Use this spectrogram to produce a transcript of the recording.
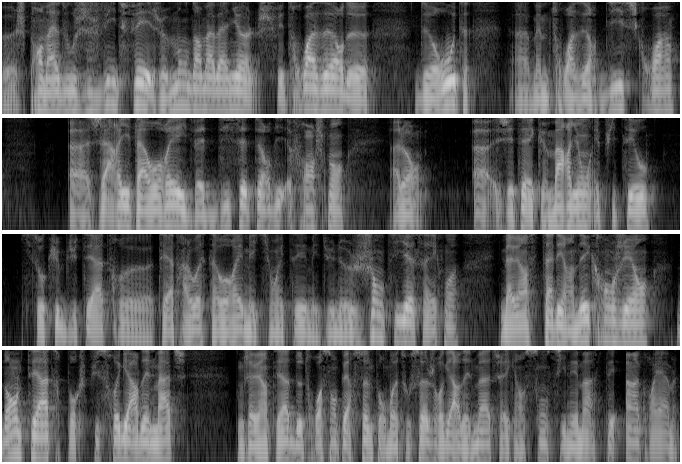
euh, je prends ma douche vite fait, je monte dans ma bagnole, je fais 3 heures de, de route, euh, même 3h10 je crois. J'arrive à Auray, il devait être 17h10. Franchement, alors j'étais avec Marion et puis Théo qui s'occupe du théâtre théâtre à l'Ouest à Auray mais qui ont été mais d'une gentillesse avec moi. Il m'avait installé un écran géant dans le théâtre pour que je puisse regarder le match. Donc j'avais un théâtre de 300 personnes pour moi tout seul, je regardais le match avec un son cinéma, c'était incroyable.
